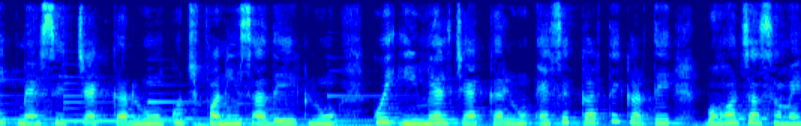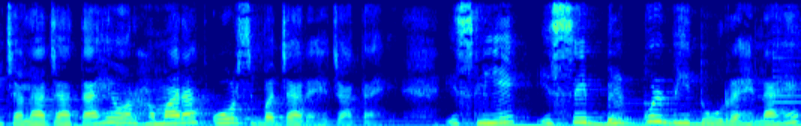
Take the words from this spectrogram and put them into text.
एक मैसेज चेक कर लूँ, कुछ फनी सा देख लूँ, कोई ईमेल चेक कर लूँ, ऐसे करते करते बहुत सा समय चला जाता है और हमारा कोर्स बचा रह जाता है। इसलिए इससे बिल्कुल भी दूर रहना है।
